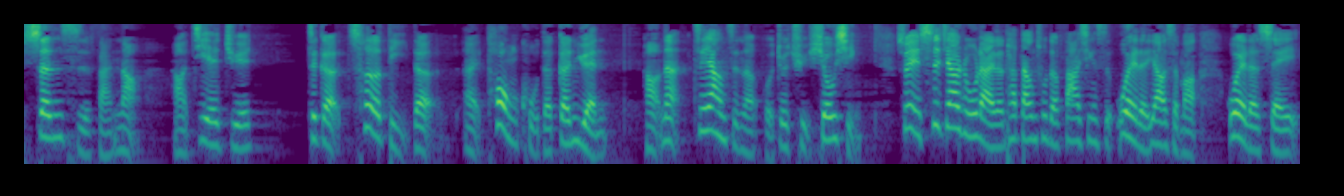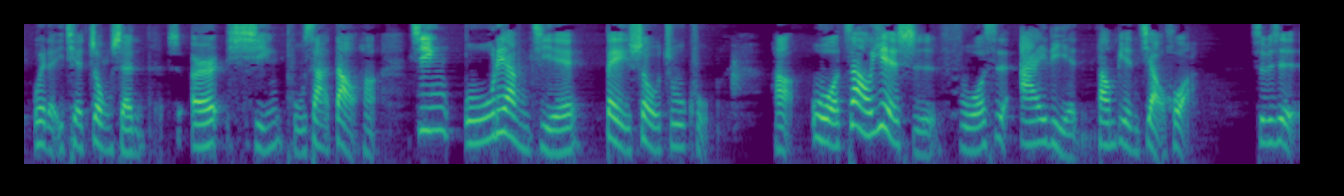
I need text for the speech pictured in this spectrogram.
生死烦恼啊，解决这个彻底的哎痛苦的根源。好，那这样子呢，我就去修行。所以释迦如来呢，他当初的发心是为了要什么？为了谁？为了一切众生而行菩萨道哈。经无量劫备受诸苦，好，我造业时，佛是哀怜，方便教化，是不是？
